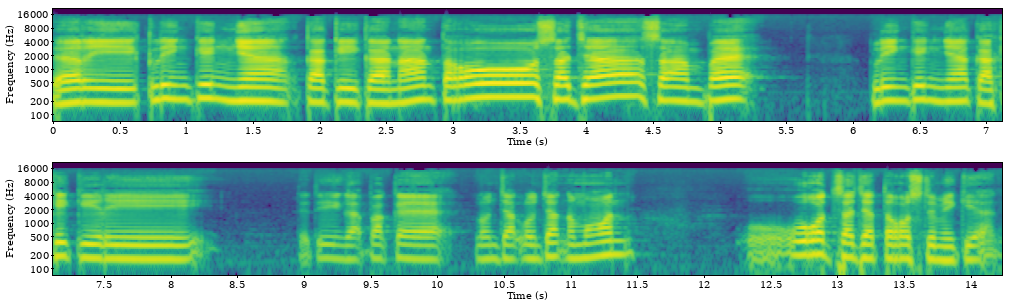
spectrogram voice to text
dari kelingkingnya kaki kanan terus saja sampai kelingkingnya kaki kiri. Jadi nggak pakai loncat-loncat namun urut saja terus demikian.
